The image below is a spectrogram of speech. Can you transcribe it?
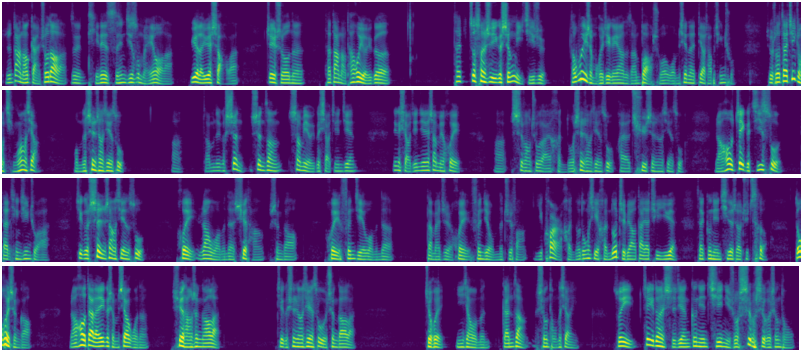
就是大脑感受到了这体内雌性激素没有了，越来越少了。这时候呢，它大脑它会有一个。它这算是一个生理机制，它为什么会这个样子，咱们不好说。我们现在调查不清楚，就是说在这种情况下，我们的肾上腺素，啊，咱们那个肾肾脏上面有一个小尖尖，那个小尖尖上面会啊释放出来很多肾上腺素，还有去肾上腺素，然后这个激素大家听清楚啊，这个肾上腺素会让我们的血糖升高，会分解我们的。蛋白质会分解我们的脂肪，一块儿很多东西，很多指标，大家去医院在更年期的时候去测，都会升高，然后带来一个什么效果呢？血糖升高了，这个肾上腺素升高了，就会影响我们肝脏生酮的效应。所以这段时间更年期，你说适不适合生酮？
